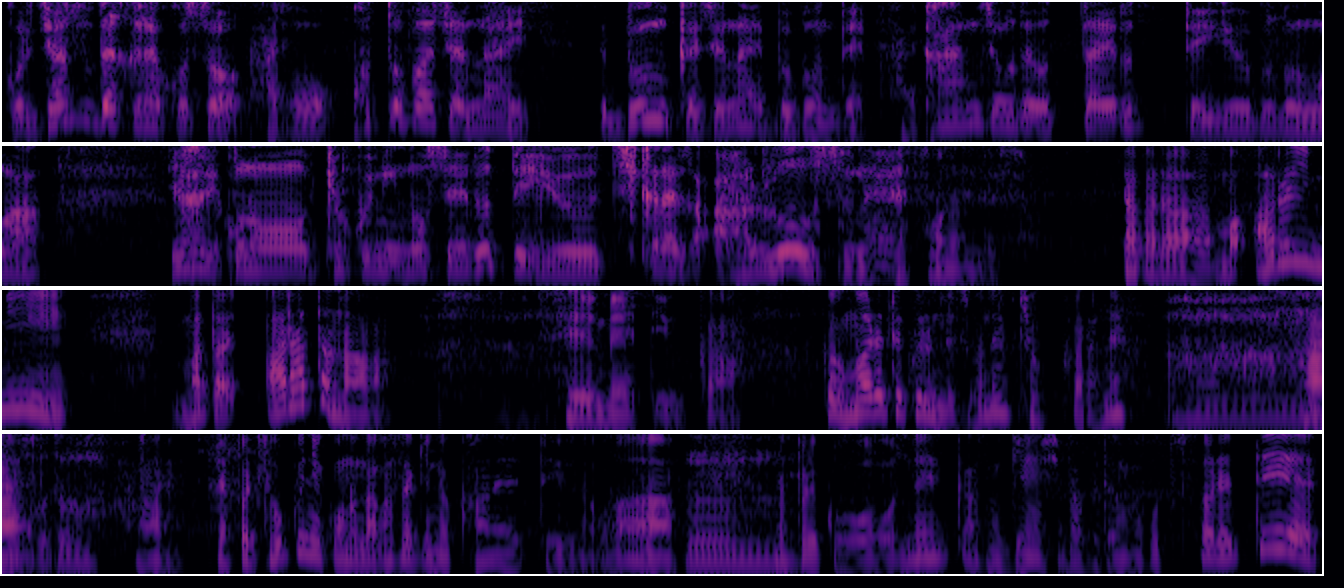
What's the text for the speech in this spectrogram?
これジャズだからこそ、はい。こう言葉じゃないで文化じゃない部分で、はい。感情で訴えるっていう部分はやはりこの曲に乗せるっていう力があるんすね。そうなんですよ。だから、まあ、ある意味また新たな生命っていうかが生まれてくるんですよね曲からね、ああなるほど。はい、やっぱり特にこの長崎の鐘っていうのは、うん。やっぱりこうねあの原子爆弾が落とされて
